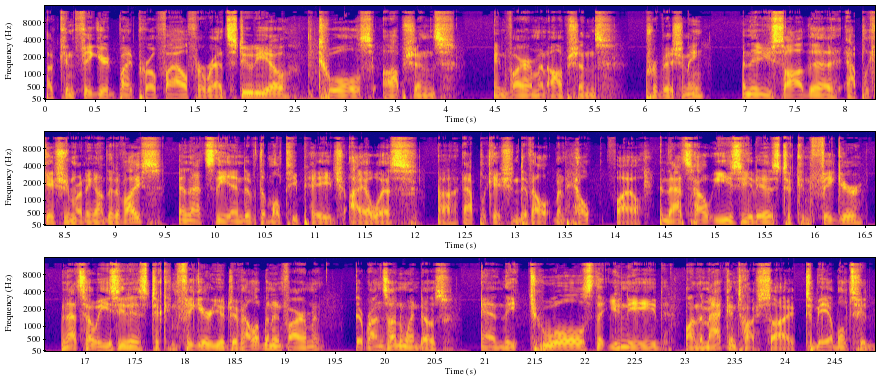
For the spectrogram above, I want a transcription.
I've configured my profile for Rad Studio, tools, options, environment options, provisioning. And then you saw the application running on the device. And that's the end of the multi page iOS uh, application development help file. And that's how easy it is to configure. And that's how easy it is to configure your development environment that runs on Windows and the tools that you need on the Macintosh side to be able to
